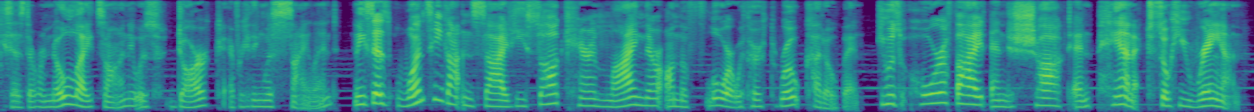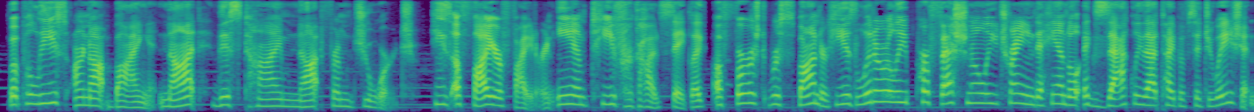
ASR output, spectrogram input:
He says there were no lights on, it was dark, everything was silent. And he says once he got inside, he saw Karen lying there on the floor with her throat cut open. He was horrified and shocked and panicked, so he ran. But police are not buying it. Not this time, not from George. He's a firefighter, an EMT for God's sake, like a first responder. He is literally professionally trained to handle exactly that type of situation,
